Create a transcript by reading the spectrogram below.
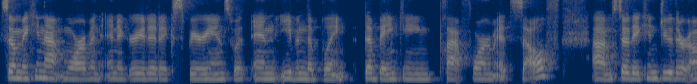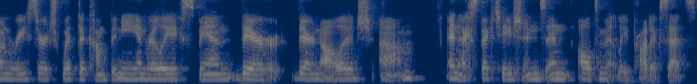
So making that more of an integrated experience within even the blank the banking platform itself, um, so they can do their own research with the company and really expand their their knowledge um, and expectations and ultimately product sets.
